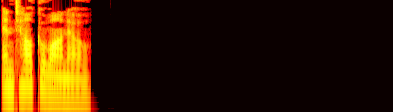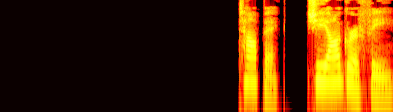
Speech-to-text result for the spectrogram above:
and Talcahuano. Geography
